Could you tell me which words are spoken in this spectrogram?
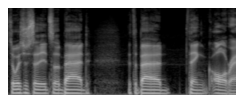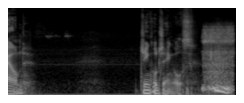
So it's just a, it's a bad, it's a bad thing all around. Jingle jangles.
